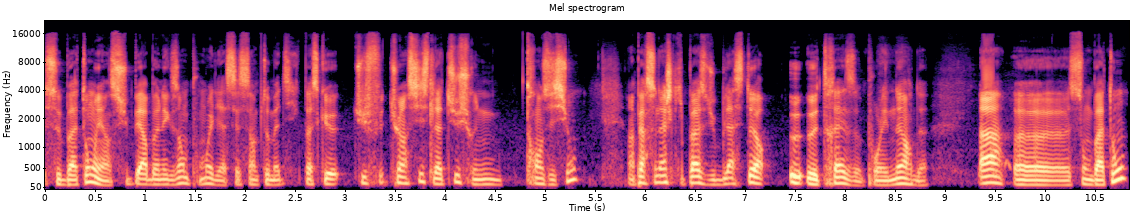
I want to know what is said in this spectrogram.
ce bâton est un super bon exemple. Pour moi, il est assez symptomatique parce que tu insistes là-dessus sur une transition. Un personnage qui passe du blaster EE13 pour les nerds à euh, son bâton.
